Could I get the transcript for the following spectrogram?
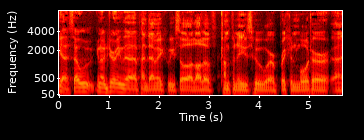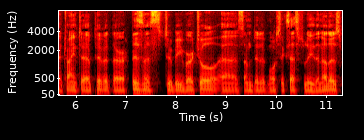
Yeah, so, you know, during the pandemic, we saw a lot of companies who were brick and mortar uh, trying to pivot their business to be virtual. Uh, some did it more successfully than others.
